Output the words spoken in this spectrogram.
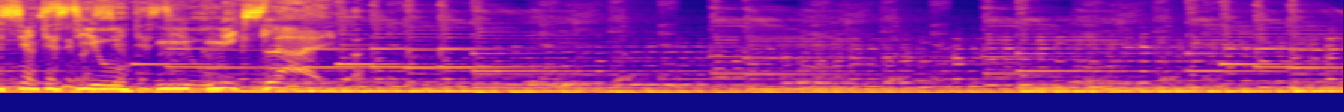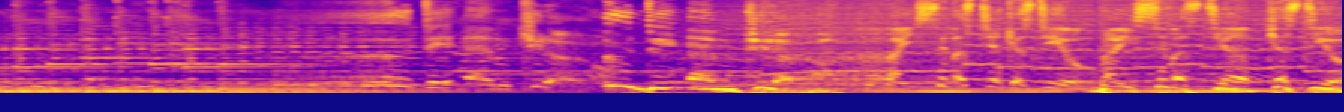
Sébastien Castillo, Mix Live. EDM Killer. EDM Killer. By Sébastien Castillo. By Sébastien Castillo.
